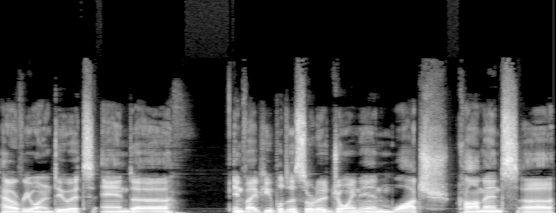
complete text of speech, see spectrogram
however you want to do it and uh, invite people to sort of join in, watch, comment, uh,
